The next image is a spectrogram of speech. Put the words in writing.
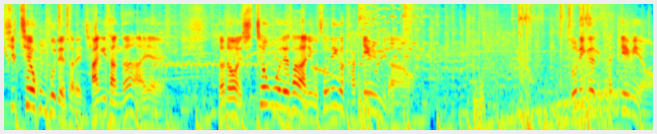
시체 홍보대사래 장의사인가? 아니에요 저는 시체 홍보 대사가 아니고 소닉은 갓게임입니다 소닉은 갓게임이에요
